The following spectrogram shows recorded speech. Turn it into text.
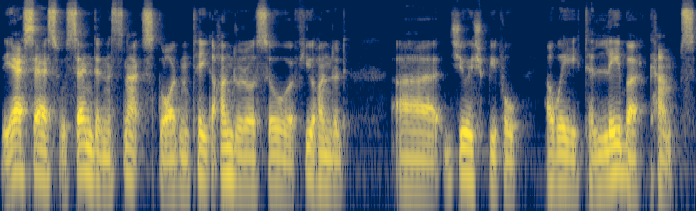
The SS would send in a snatch squad and take a hundred or so, a few hundred uh, Jewish people away to labour camps.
